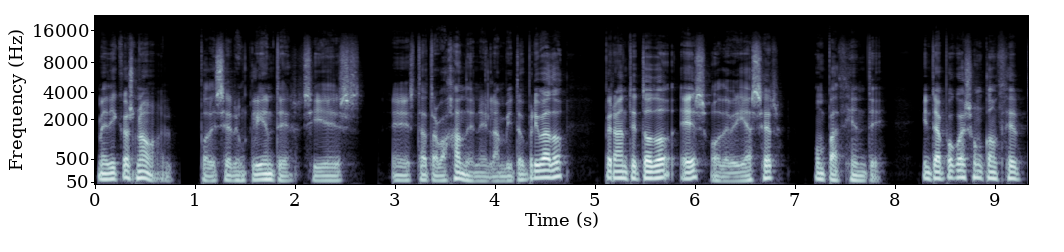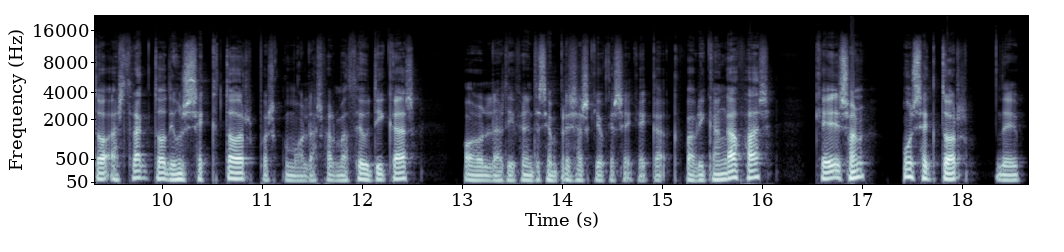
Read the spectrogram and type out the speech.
Médicos no, puede ser un cliente si es, está trabajando en el ámbito privado, pero ante todo es o debería ser un paciente. Y tampoco es un concepto abstracto de un sector, pues como las farmacéuticas o las diferentes empresas que yo que sé, que fabrican gafas, que son un sector de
